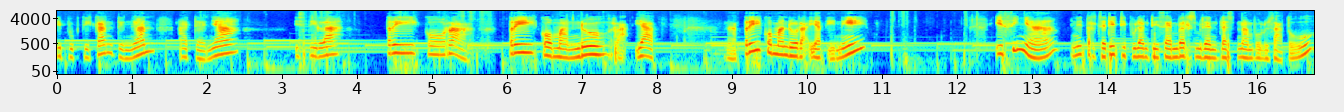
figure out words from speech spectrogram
dibuktikan dengan adanya istilah Trikora, Tri Komando Rakyat. Nah, Tri Komando Rakyat ini isinya ini terjadi di bulan Desember 1961.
